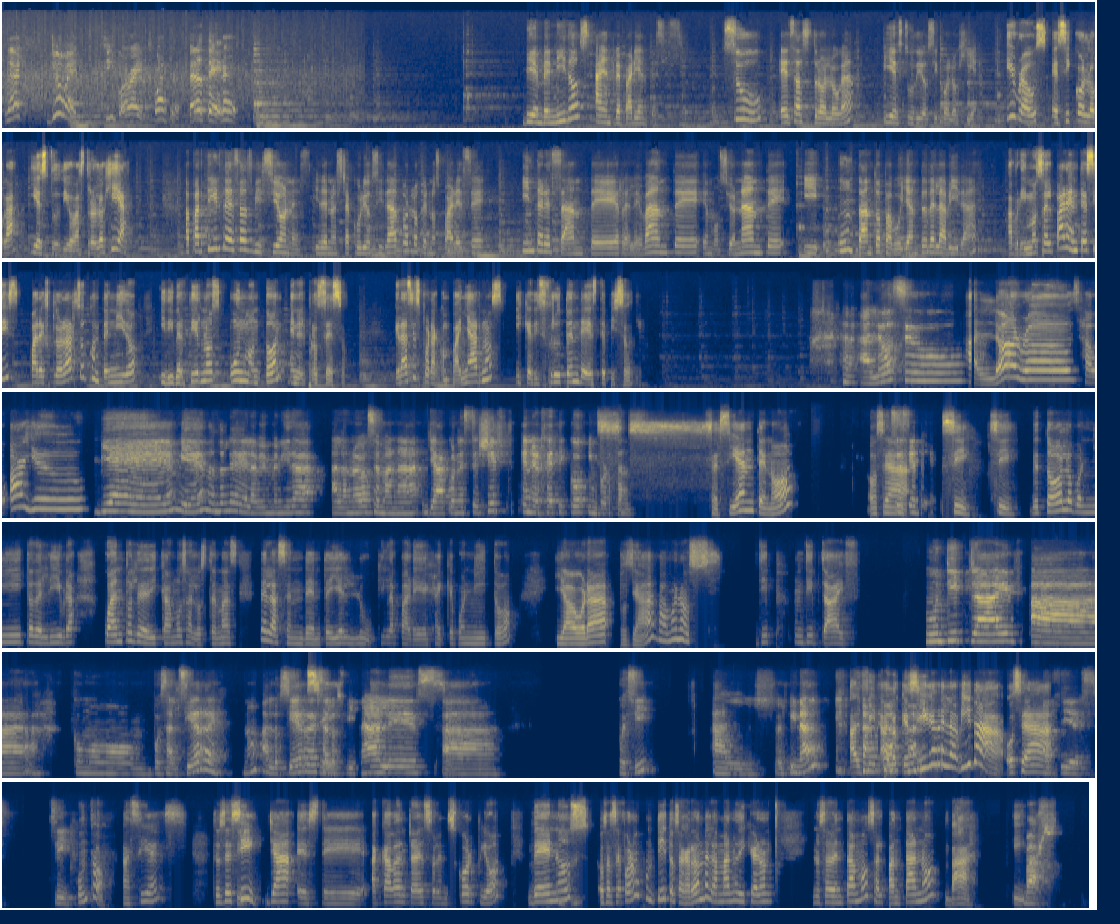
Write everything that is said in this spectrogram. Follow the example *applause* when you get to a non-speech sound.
let's do it. Cinco, all right, cuatro. Espérate. Bienvenidos a Entre Paréntesis. Sue es astróloga y estudió psicología. Y Rose es psicóloga y estudió astrología. A partir de esas visiones y de nuestra curiosidad por lo que nos parece interesante, relevante, emocionante y un tanto apabullante de la vida, abrimos el paréntesis para explorar su contenido y divertirnos un montón en el proceso. Gracias por acompañarnos y que disfruten de este episodio. *laughs* Aló, Sue. Aló, Rose. How are you? Bien, bien, dándole la bienvenida a la nueva semana ya con este shift energético importante. Se siente, ¿no? O sea, Se sí, sí, de todo lo bonito de Libra, cuánto le dedicamos a los temas del ascendente y el look y la pareja y qué bonito. Y ahora, pues ya, vámonos. Deep, un deep dive. Un deep dive a como pues al cierre, ¿no? A los cierres, a los finales, Sí. a pues sí, al, al final. Al fin, a lo que *laughs* sigue de la vida. O sea, Así es. Sí. punto. Así es. Entonces, sí. Sí. ya este, acaba de entrar el sol en Escorpio. Venus, o sea, se fueron juntitos, se agarraron de la mano y dijeron, nos aventamos al pantano, va. Y, Va.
